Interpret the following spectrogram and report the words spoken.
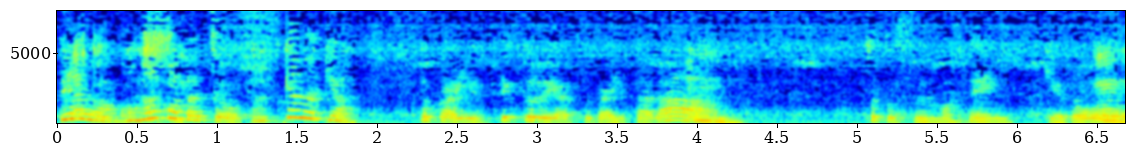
でなんかもこの子たちを助けなきゃとか言ってくるやつがいたら、うん。ちょっとすいませんけど、うん。あ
